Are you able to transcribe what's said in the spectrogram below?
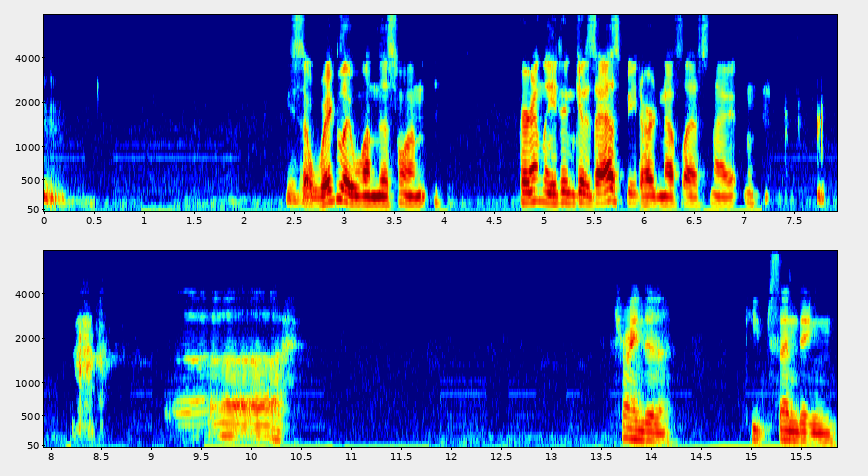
Hmm. he's a wiggly one this one apparently he didn't get his ass beat hard enough last night Uh, trying to keep sending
